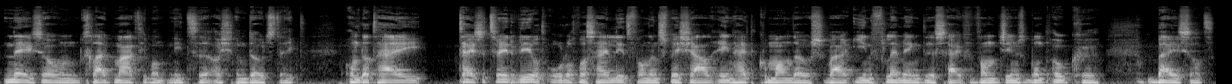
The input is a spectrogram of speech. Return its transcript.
nee, zo'n geluid maakt iemand niet uh, als je hem doodsteekt. Omdat hij tijdens de Tweede Wereldoorlog was hij lid van een speciale eenheid commando's waar Ian Fleming, de schrijver van James Bond, ook bij zat.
